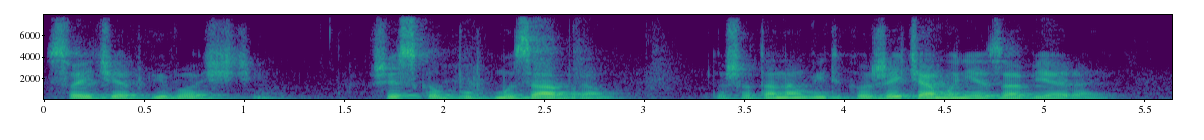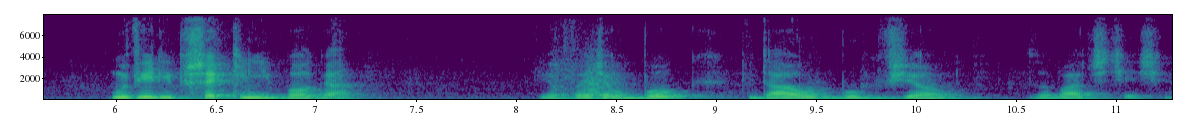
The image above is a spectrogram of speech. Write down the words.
swojej cierpliwości. Wszystko Bóg mu zabrał. To szatana mówi, tylko życia mu nie zabieraj. Mówili, przeklnij Boga. I powiedział, Bóg dał, Bóg wziął. Zobaczcie się.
